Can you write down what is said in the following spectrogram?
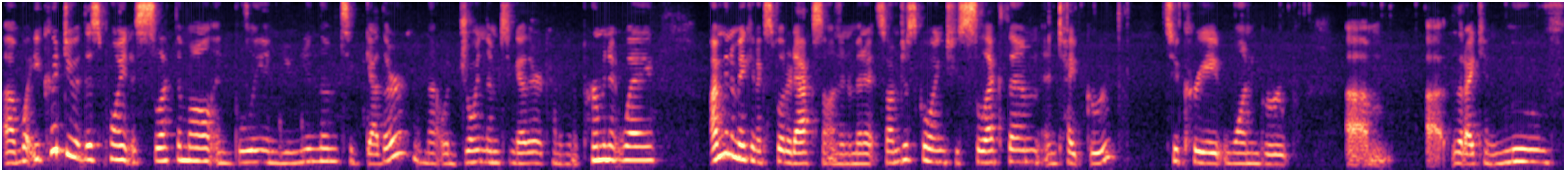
Um, what you could do at this point is select them all and Boolean union them together, and that would join them together kind of in a permanent way. I'm going to make an exploded axon in a minute, so I'm just going to select them and type group to create one group um, uh, that I can move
